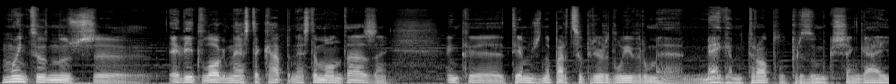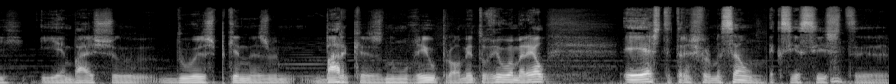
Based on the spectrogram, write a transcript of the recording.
Muito nos uh, é dito logo nesta capa, nesta montagem, em que temos na parte superior do livro uma mega metrópole, presumo que Xangai e embaixo duas pequenas barcas num rio, provavelmente o Rio Amarelo. É esta transformação a que se assiste eh,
